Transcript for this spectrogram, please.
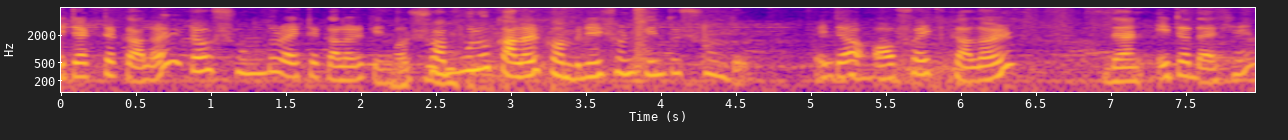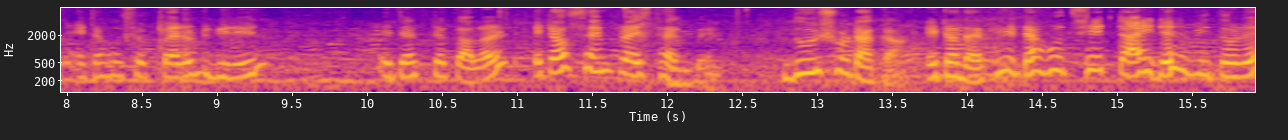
এটা একটা কালার এটাও সুন্দর একটা কালার কিন্তু। সবগুলো কালার কম্বিনেশন কিন্তু সুন্দর। এটা অফ হোয়াইট কালার দেন এটা দেখেন এটা হচ্ছে প্যারোট গ্রিন এটা একটা কালার এটাও সেম প্রাইস থাকবে। দুইশো টাকা। এটা দেখেন এটা হচ্ছে টাইডের ভিতরে।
